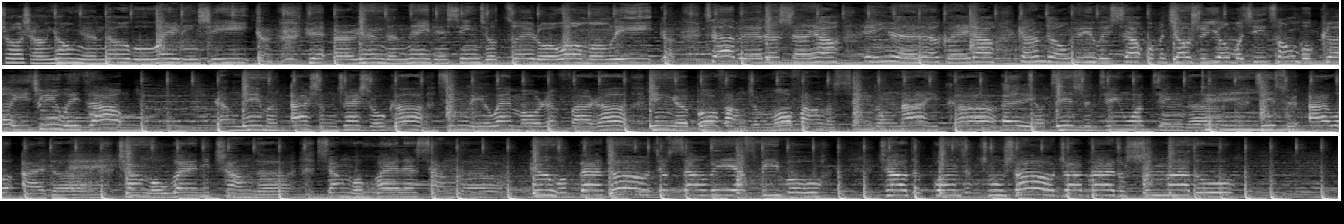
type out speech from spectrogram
说唱，永远都不会停息。月儿圆的那天，星球坠落我梦里。特别的闪耀，音乐的轨道，感动与微笑，我们就是有默契，从不刻意去伪造。让你们爱上这首歌，心里为某人发热，音乐播放着，模仿了心动那一刻，就继续听我听的，继续爱我爱的，唱我为你唱的，想我会联想的，让我 battle 就像 VS Vivo。超的光着出手，抓拍都是 model。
